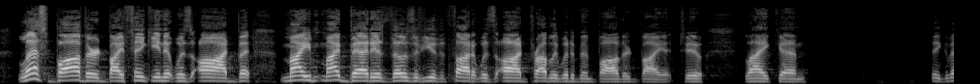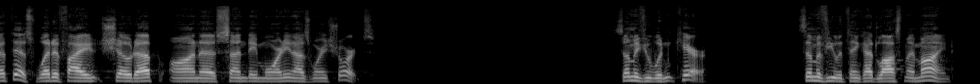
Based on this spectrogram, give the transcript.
Less bothered by thinking it was odd, but my, my bet is those of you that thought it was odd probably would have been bothered by it too. Like, um, think about this. What if I showed up on a Sunday morning I was wearing shorts? Some of you wouldn't care. Some of you would think I'd lost my mind.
